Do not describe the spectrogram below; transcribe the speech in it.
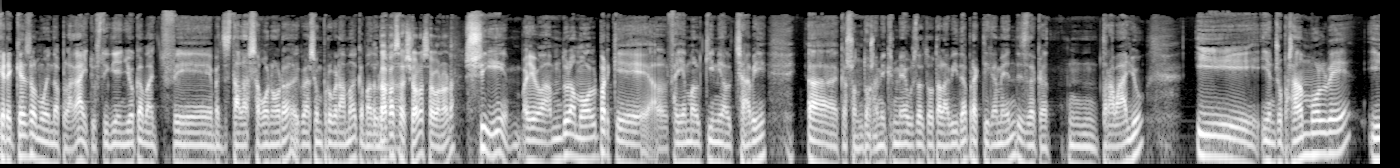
crec que és el moment de plegar. I t'ho estic dient jo que vaig fer... vaig estar a la segona hora, que va ser un programa que va Et durar... va passar això a la segona hora? Sí, eh, em dura molt perquè el fèiem el Quim i el Xavi, eh, que són dos amics meus de tota la vida, pràcticament, des de que mm, treballo, i, i ens ho passàvem molt bé, i,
